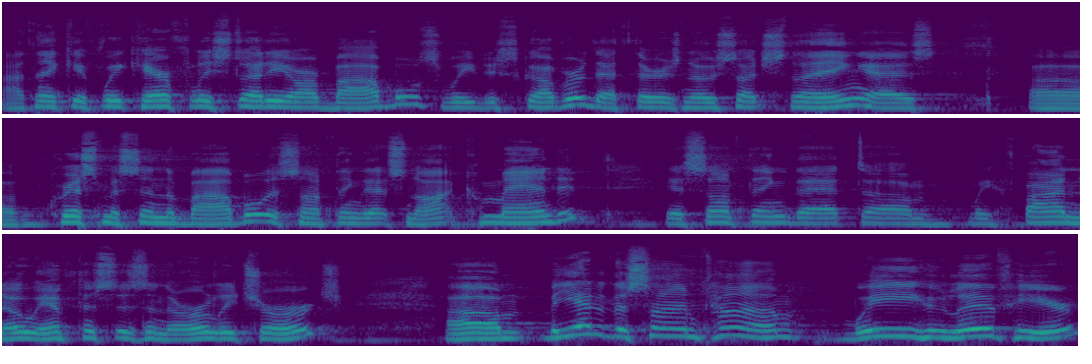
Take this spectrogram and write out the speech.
I think if we carefully study our Bibles, we discover that there is no such thing as uh, Christmas in the Bible is something that's not commanded. It's something that um, we find no emphasis in the early church. Um, but yet, at the same time, we who live here,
